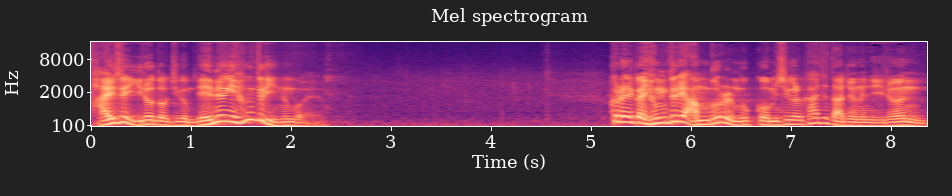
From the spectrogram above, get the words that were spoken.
다윗의 이로도 지금 네 명의 형들이 있는 거예요. 그러니까 형들의 안부를 묻고 음식을 가져다 주는 일은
